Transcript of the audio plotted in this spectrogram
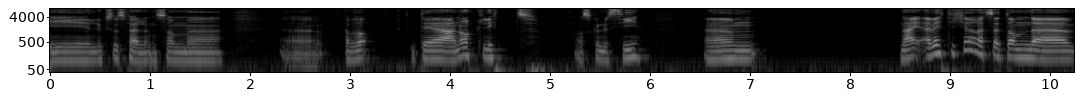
i Luksusfellen som Det er nok litt Hva skal du si? Um, nei, jeg vet ikke rett og slett om det er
